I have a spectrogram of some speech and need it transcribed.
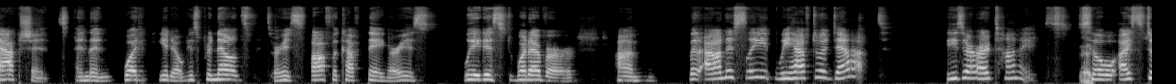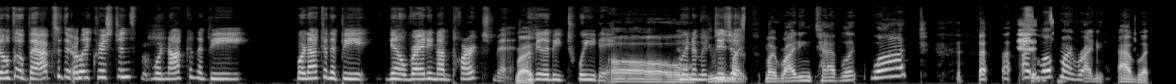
actions and then what you know his pronouncements or his off the cuff thing or his latest whatever um but honestly we have to adapt these are our times Right. so i still go back to the early christians but we're not going to be we're not going to be you know writing on parchment we're going to be tweeting Oh, When I'm a you mean my, digital- my writing tablet? What? I love my writing tablet.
